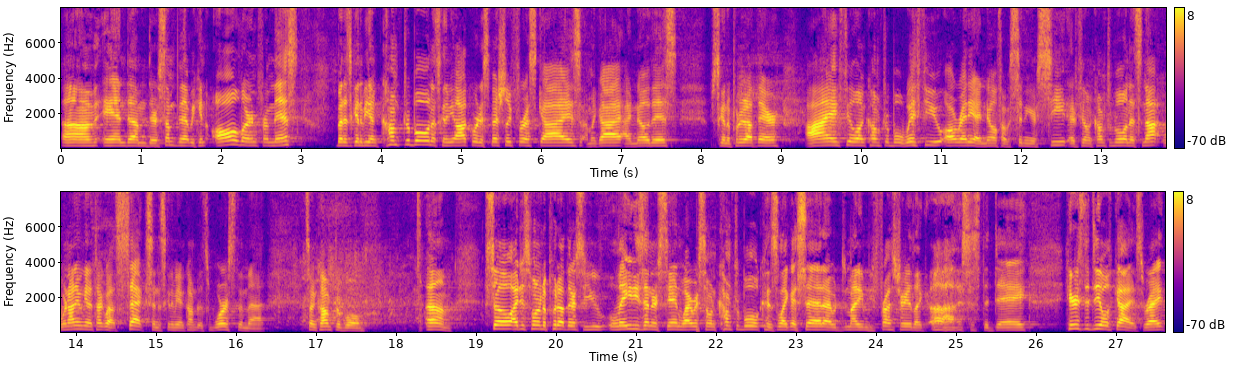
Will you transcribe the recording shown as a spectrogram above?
um, and um, there's something that we can all learn from this but it's going to be uncomfortable and it's going to be awkward, especially for us guys. I'm a guy, I know this. Just going to put it out there. I feel uncomfortable with you already. I know if I was sitting in your seat, I'd feel uncomfortable. And it's not, we're not even going to talk about sex and it's going to be uncomfortable. It's worse than that. It's uncomfortable. Um, so I just wanted to put out there so you ladies understand why we're so uncomfortable. Because, like I said, I would, might even be frustrated, like, oh, this is the day. Here's the deal with guys, right?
